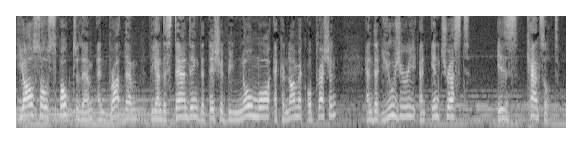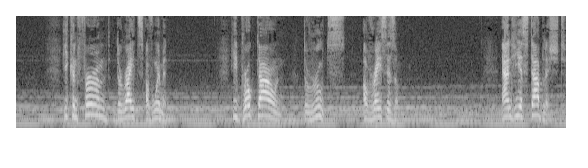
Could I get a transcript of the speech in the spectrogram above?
He also spoke to them and brought them the understanding that there should be no more economic oppression and that usury and interest is cancelled. He confirmed the rights of women. He broke down the roots of racism. And he established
